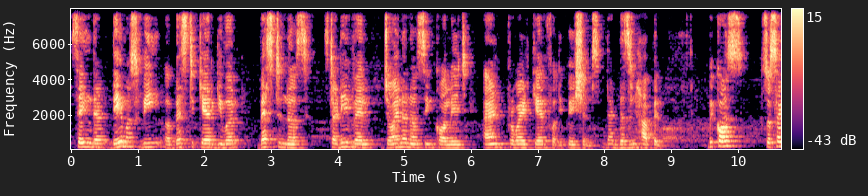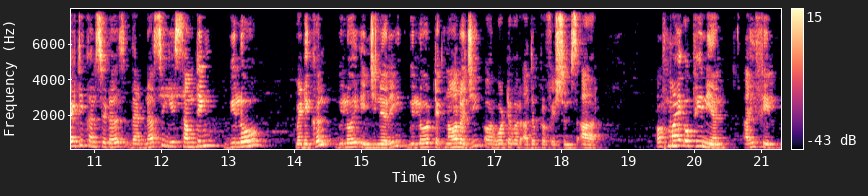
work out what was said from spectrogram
saying that they must be a best caregiver, best nurse, study well, join a nursing college, and provide care for the patients. That doesn't happen because society considers that nursing is something below medical, below engineering, below technology, or whatever other professions are. Of my opinion, I feel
